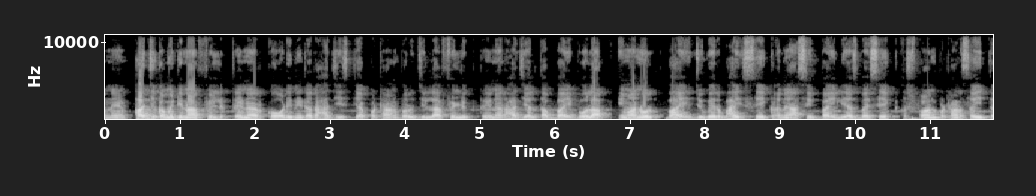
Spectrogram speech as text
અને હજ કમિટીના ફિલ્ડ ટ્રેનર કોઓર્ડિનેટર હાજી ઇસ્તિયાક પઠાણ, ભરૂચ જિલ્લા ફિલ્ડ ટ્રેનર હાજી અલ્તાફભાઈ ભોલા ઇમાનુલભાઈ જુબેરભાઈ શેખ અને આસિફભાઈ ઇલિયાસભાઈ શેખ, અશફાન પઠાણ સહિત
